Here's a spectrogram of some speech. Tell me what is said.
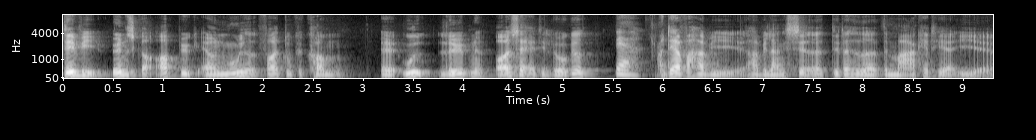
Det vi ønsker at opbygge, er jo en mulighed for, at du kan komme øh, ud løbende, også af de lukkede. Ja. Og derfor har vi, har vi lanceret det, der hedder The Market her i, øh,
